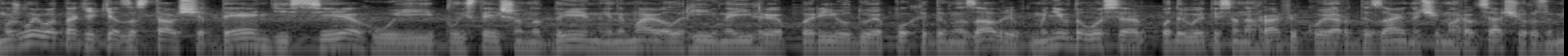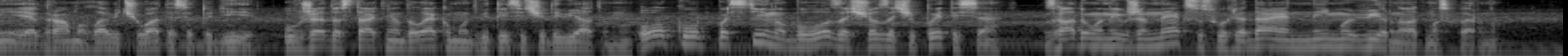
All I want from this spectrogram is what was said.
Можливо, так як я застав ще Денді, Сегу і PlayStation 1 і не маю алергії на ігри періоду епохи динозаврів, мені вдалося подивитися на графіку і арт-дизайн очима гравця, що розуміє, як гра могла відчуватися тоді, у вже достатньо далекому 2009-му. Оку постійно було за що зачепитися. Згадуваний вже Nexus виглядає неймовірно атмосферно.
